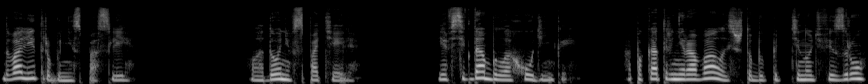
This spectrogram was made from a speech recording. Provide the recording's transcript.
два литра бы не спасли. Ладони вспотели. Я всегда была худенькой, а пока тренировалась, чтобы подтянуть физру,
